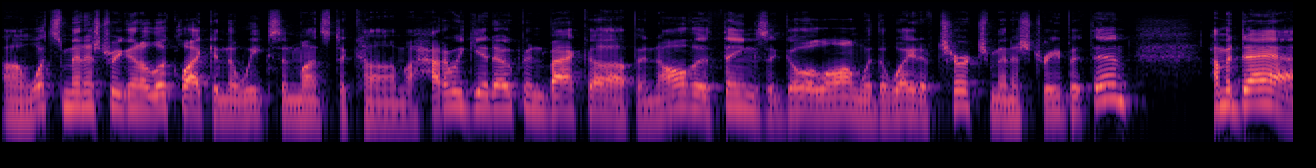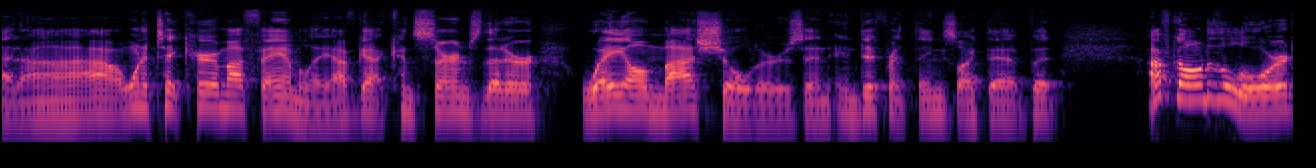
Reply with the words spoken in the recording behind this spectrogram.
um, what's ministry going to look like in the weeks and months to come? How do we get open back up? And all the things that go along with the weight of church ministry. But then I'm a dad. Uh, I want to take care of my family. I've got concerns that are way on my shoulders and, and different things like that. But I've gone to the Lord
